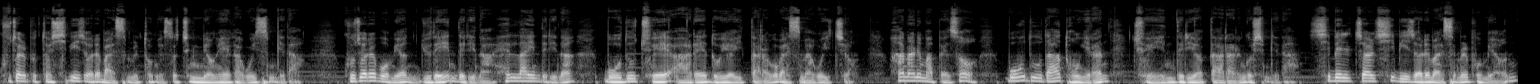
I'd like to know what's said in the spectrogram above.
9절부터 12절의 말씀을 통해서 증명해 가고 있습니다. 9절에 보면 유대인들이나 헬라인들이나 모두 죄 아래 놓여 있다라고 말씀하고 있죠. 하나님 앞에서 모두 다 동일한 죄인들이었다라는 것입니다. 11절, 12절의 말씀을 보면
